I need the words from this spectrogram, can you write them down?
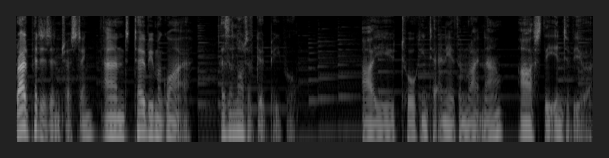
Brad Pitt is interesting, and Tobey Maguire. There's a lot of good people. Are you talking to any of them right now? asked the interviewer.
